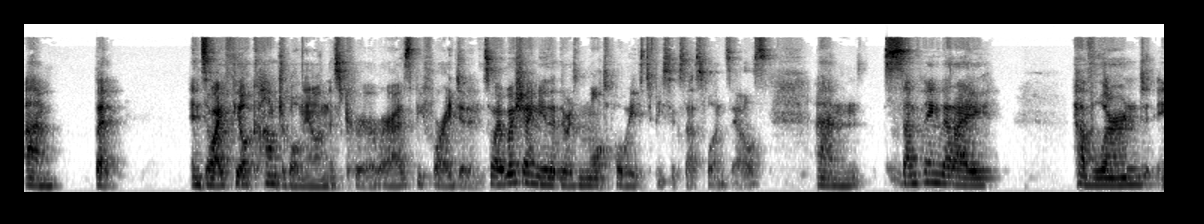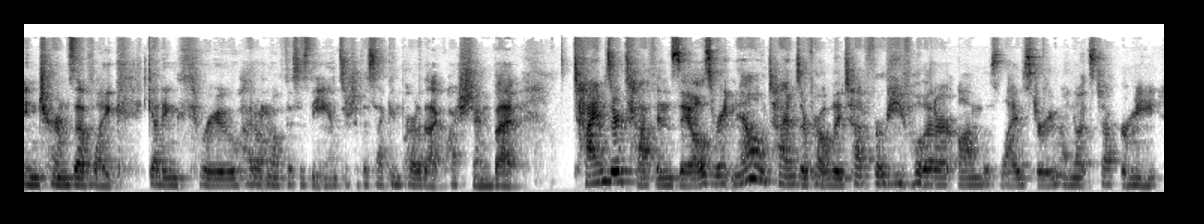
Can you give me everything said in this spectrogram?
Um, but and so I feel comfortable now in this career, whereas before I didn't. So I wish I knew that there was multiple ways to be successful in sales. Um, something that I have learned in terms of like getting through. I don't know if this is the answer to the second part of that question but times are tough in sales. Right now times are probably tough for people that are on this live stream. I know it's tough for me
